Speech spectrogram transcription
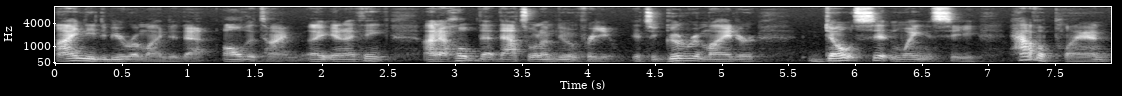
I need to be reminded that all the time. Uh, and I think, and I hope that that's what I'm doing for you. It's a good reminder. Don't sit and wait and see. Have a plan.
